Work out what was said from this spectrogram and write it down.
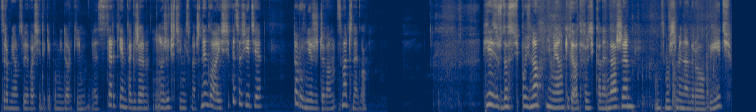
zrobiłam sobie właśnie takie pomidorki z serkiem. Także życzcie mi smacznego, a jeśli wy coś jecie, to również życzę wam smacznego. Jest już dosyć późno, nie miałam kiedy otworzyć kalendarzy, więc musimy nadrobić.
